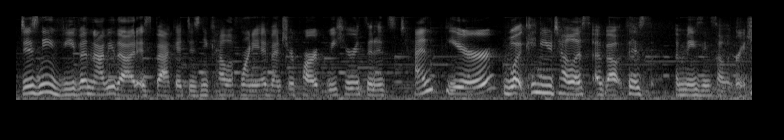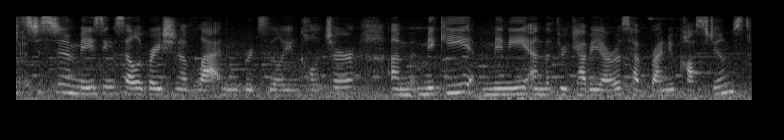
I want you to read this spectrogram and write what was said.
Disney Viva Navidad is back at Disney California Adventure Park. We hear it's in its 10th year. What can you tell us about this amazing celebration? It's just an amazing celebration of Latin Brazilian culture. Um, Mickey, Minnie, and the Three Caballeros have brand new costumes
